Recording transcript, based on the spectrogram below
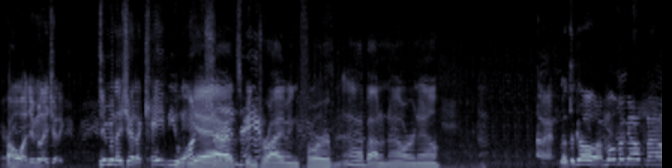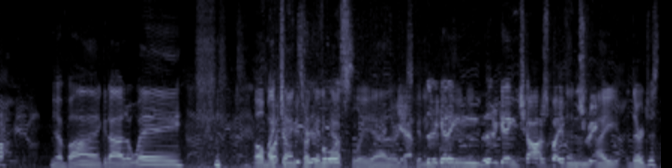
Very Oh, I didn't realize you had a, didn't realize you had a KV1. Yeah, Sharon, it's been driving for eh, about an hour now. Alright, good to go. I'm moving out now. Yeah, bye. Get out of the way. oh, my Watch tanks are getting absolutely. Yeah, they're Yeah, just getting. they're getting they're getting charged by infantry. and I, they're just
